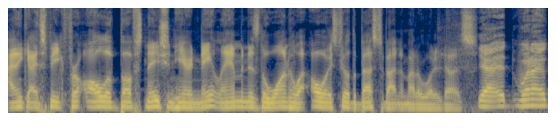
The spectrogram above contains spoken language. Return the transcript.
I think I speak for all of Buffs Nation here. Nate Landman is the one who I always feel the best about, no matter what he does. Yeah, it, when I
